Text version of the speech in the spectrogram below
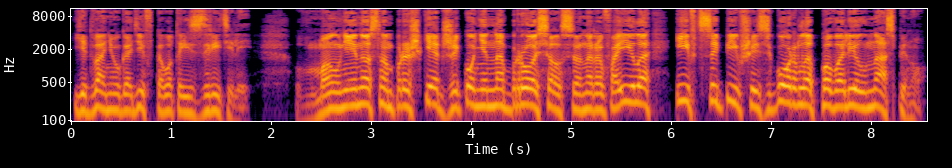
едва не угодив кого-то из зрителей. В молниеносном прыжке Джикони набросился на Рафаила и, вцепившись в горло, повалил на спину.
